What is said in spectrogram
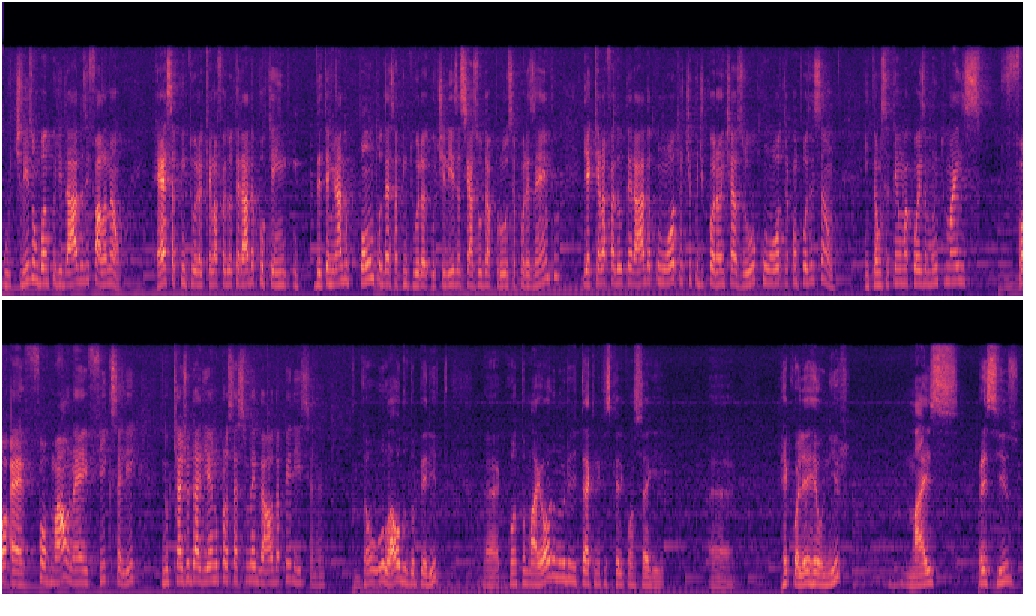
utiliza um banco de dados e fala, não, essa pintura aqui ela foi adulterada porque em, determinado ponto dessa pintura utiliza-se azul da Prússia, por exemplo, e aqui ela foi adulterada com outro tipo de corante azul com outra composição. Então você tem uma coisa muito mais é, formal né, e fixa ali no que ajudaria no processo legal da perícia. Né? Então o laudo do perito, é, quanto maior o número de técnicas que ele consegue é, recolher, reunir, mais preciso,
